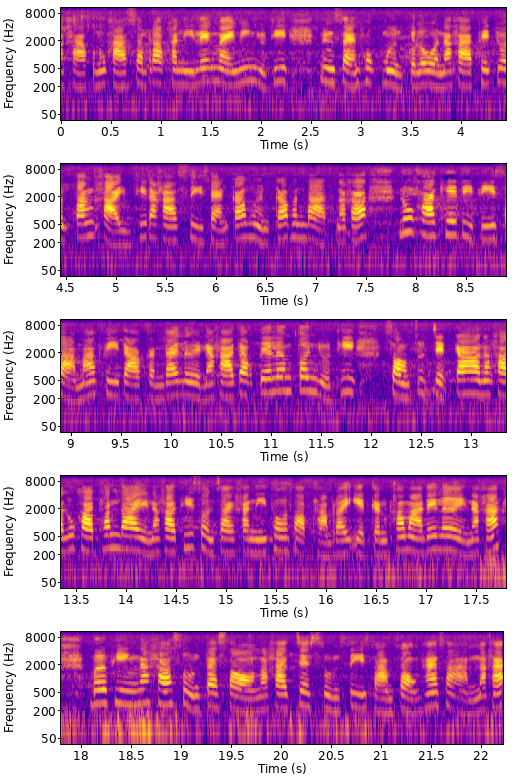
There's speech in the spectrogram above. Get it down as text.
นะคะ คุณลูกค้าสำหรับคันนี้เลขไมล์วิ่งอยู่ที่ 160,000กิโลนะคะ เพชรยนต์ตั้งขายอยู่ที่ราคา 499,000 บาทนะคะ ลูกค้าเครดิตดีสามารถฟรีดาวน์กันได้เลยนะคะ ดอกเบี้ยเริ่มต้นอยู่ที่ 2.79 นะคะ ลูกค้าท่านใดนะคะ ที่สนใจคันนี้โทรสอบถามรายละเอียดกันเข้ามาได้เลยนะคะ เบอร์พิงนะคะ 082 นะคะ 704 3253 นะคะ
